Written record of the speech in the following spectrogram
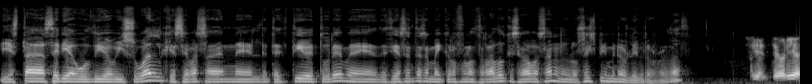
Y esta serie audiovisual que se basa en el detective Touré, me decías antes en micrófono cerrado que se va a basar en los seis primeros libros, ¿verdad? Sí, en teoría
